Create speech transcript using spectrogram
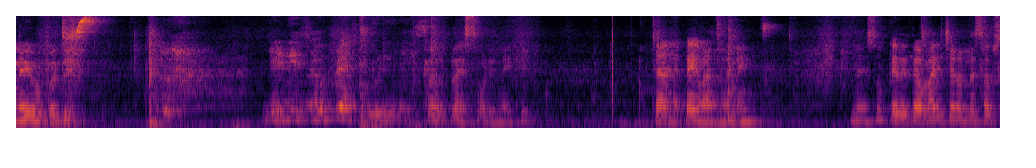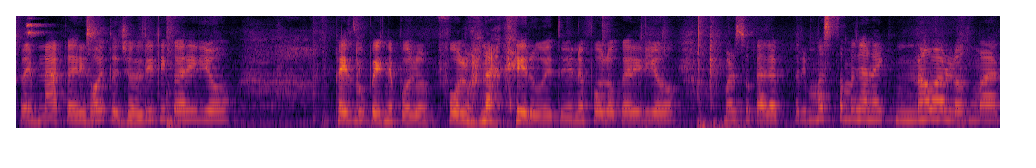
ને એવું બધું. ડેડી સરપ્રાઈઝ છોડી નાખી. સરપ્રાઈઝ છોડી નાખી. ચાલે કંઈ વાંધો નહીં. ને શું કહેતી હતી અમારી ચેનલને સબસ્ક્રાઈબ ના કરી હોય તો જલ્દીથી કરી લ્યો. ફેસબુક પેજને ફોલો ફોલો ના કર્યું હોય તો એને ફોલો કરી લ્યો. મળશું કાલે ફરી મસ્ત મજાના એક નવા વ્લોગમાં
